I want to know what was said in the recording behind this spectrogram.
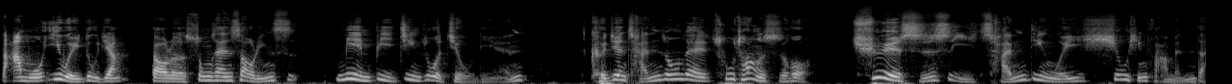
达摩一苇渡江，到了嵩山少林寺，面壁静坐九年，可见禅宗在初创的时候，确实是以禅定为修行法门的。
